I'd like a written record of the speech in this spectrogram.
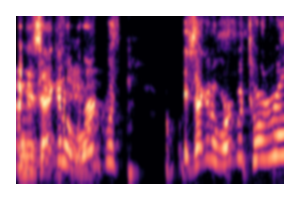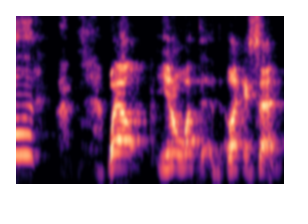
And, and is that going to work with? Is that going to work with Tortorella? Well, you know what? The, like I said,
